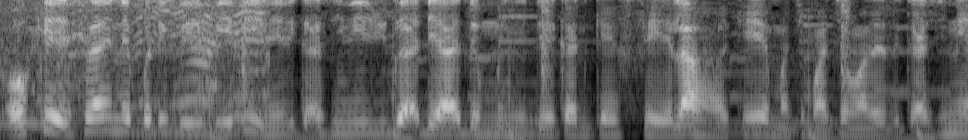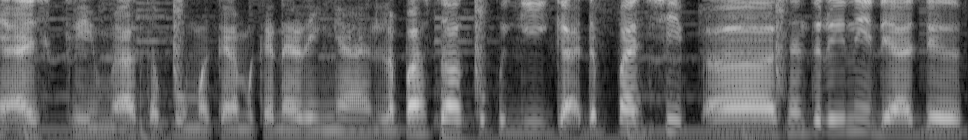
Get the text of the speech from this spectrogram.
Okey, selain daripada biri-biri ni dekat sini juga dia ada menyediakan kafe lah. Okey, macam-macam ada dekat sini aiskrim ataupun makanan-makanan ringan. Lepas tu aku pergi kat depan ship uh, Sanctuary ni dia ada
